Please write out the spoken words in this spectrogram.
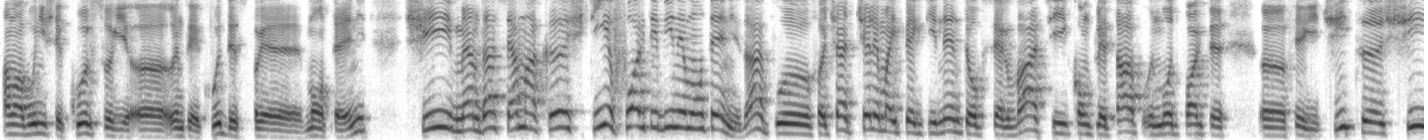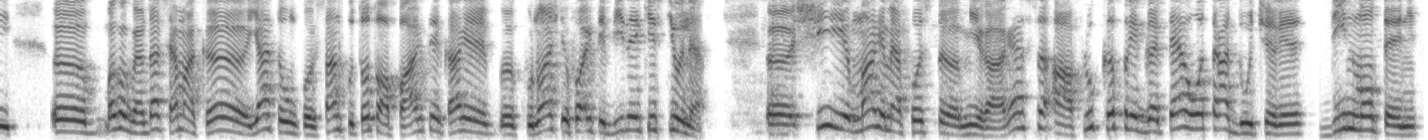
Am avut niște cursuri uh, în trecut despre monteni și mi-am dat seama că știe foarte bine montenii. Da? Făcea cele mai pertinente observații, completa în mod foarte uh, fericit și mă rog, mi-am dat seama că, iată, un cursant cu totul aparte care cunoaște foarte bine chestiunea. Uh, și mare mi-a fost uh, mirarea să aflu că pregătea o traducere din Monteni.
